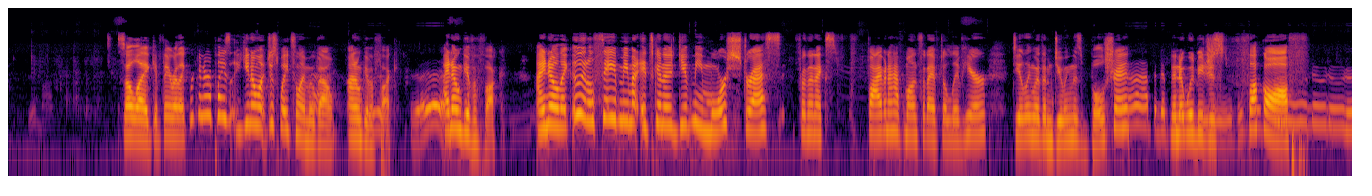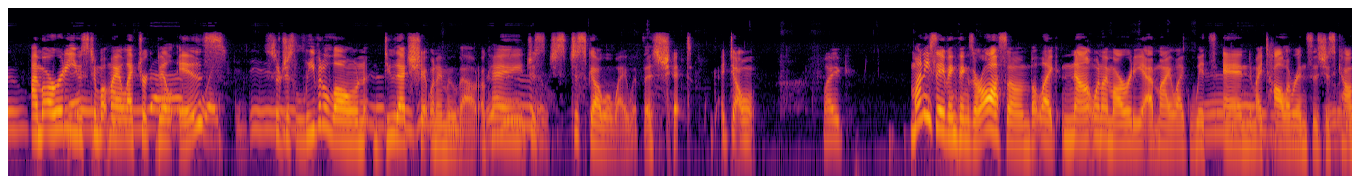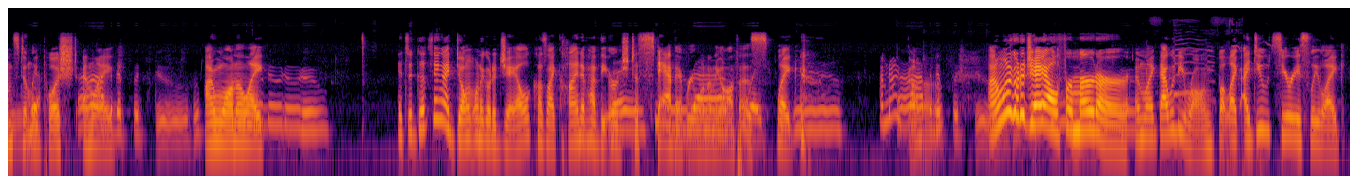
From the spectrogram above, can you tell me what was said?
So, like, if they were like, we're gonna replace, you know what? Just wait till I move out. I don't give a fuck. I don't give a fuck. I know, like, ooh, it'll save me money. It's gonna give me more stress for the next five and a half months that I have to live here dealing with them doing this bullshit than it would be just fuck off. I'm already used to what my electric bill is, so just leave it alone. Do that shit when I move out, okay? Just, just, just go away with this shit. I don't like money saving things are awesome, but like not when I'm already at my like wits end. My tolerance is just constantly pushed, and like I want to like. It's a good thing I don't want to go to jail because I kind of have the urge to stab everyone in the office. Like, I'm not gonna. I don't want to go to jail for murder, and like that would be wrong. But like, I do seriously like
